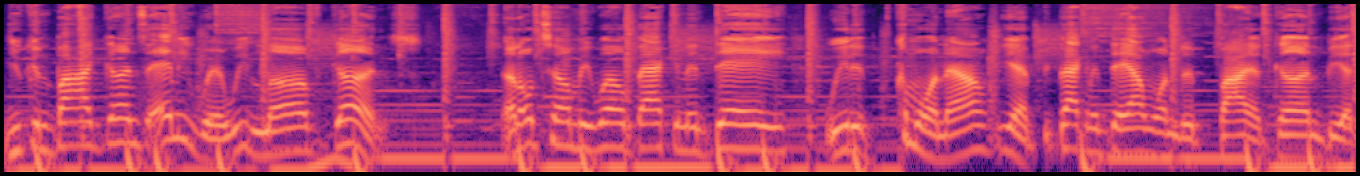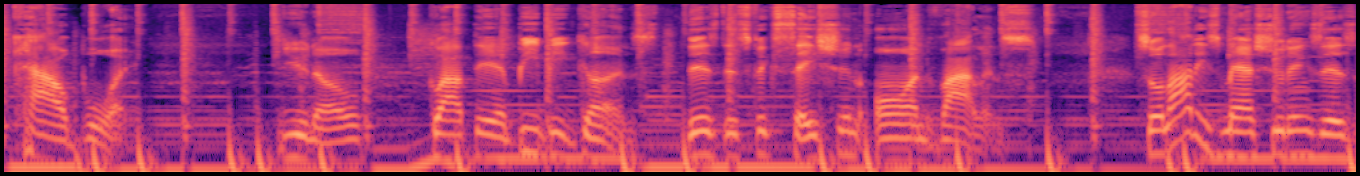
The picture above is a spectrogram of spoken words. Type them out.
You can buy guns anywhere. We love guns. Now, don't tell me, well, back in the day, we didn't. Come on now. Yeah, back in the day, I wanted to buy a gun, be a cowboy. You know, go out there and BB guns. There's this fixation on violence. So, a lot of these mass shootings is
